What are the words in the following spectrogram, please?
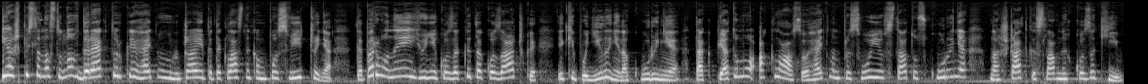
І аж після настанов директорки гетьман вручає п'ятикласникам посвідчення. Тепер вони юні козаки та козачки, які поділені на курені. Так, п'ятому А класу гетьман присвоїв статус курення нащадки славних козаків,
